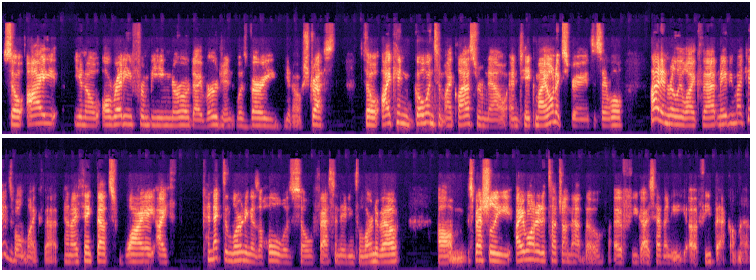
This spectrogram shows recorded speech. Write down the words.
So I, you know, already from being neurodivergent was very, you know, stressed. So I can go into my classroom now and take my own experience and say, well, I didn't really like that. Maybe my kids won't like that. And I think that's why I connected learning as a whole was so fascinating to learn about. Um, especially, I wanted to touch on that though, if you guys have any uh, feedback on that.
